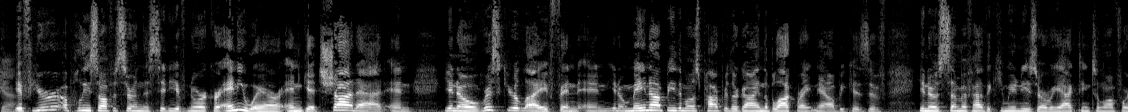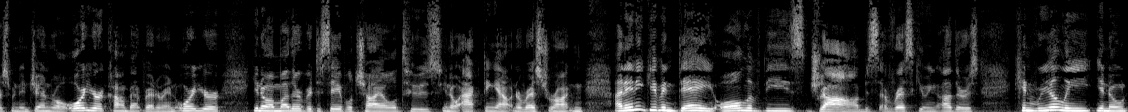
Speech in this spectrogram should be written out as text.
Yeah. if you're a police officer in the city of Newark or anywhere and get shot at and you know risk your life and and you know may not be the most popular guy in the block right now because of you know some of how the communities are reacting to law enforcement in general or you're a combat veteran or you're you know a mother of a disabled child who's you know acting out in a restaurant and on any given day all of these jobs of rescuing others can really you know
